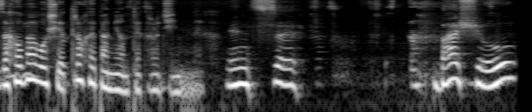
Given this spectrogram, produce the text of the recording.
zachowało się trochę pamiątek rodzinnych. Więc e, Basiu,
